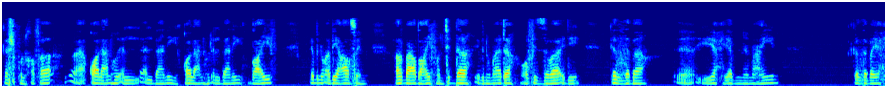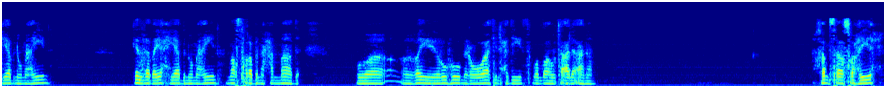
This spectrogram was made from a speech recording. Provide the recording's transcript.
كشف الخفاء. قال عنه الألباني قال عنه الألباني ضعيف. ابن أبي عاصم. أربعة ضعيف جدا. ابن ماجه. وفي الزوائد كذب يحيى بن معين كذب يحيى بن معين كذب يحيى بن معين نصر بن حماد وغيره من رواة الحديث والله تعالى أعلم. خمسة صحيح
